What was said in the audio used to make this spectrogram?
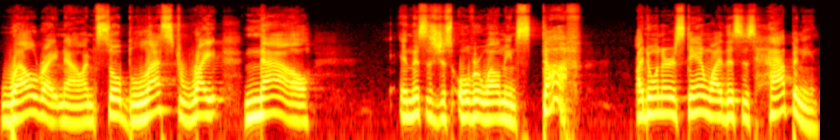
well right now. I'm so blessed right now. And this is just overwhelming stuff. I don't understand why this is happening.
